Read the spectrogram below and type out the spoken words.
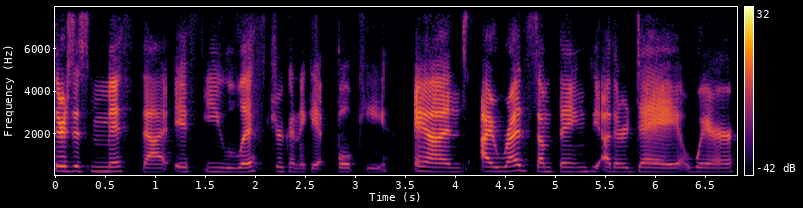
there's this myth that if you lift, you're going to get bulky. And I read something the other day where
